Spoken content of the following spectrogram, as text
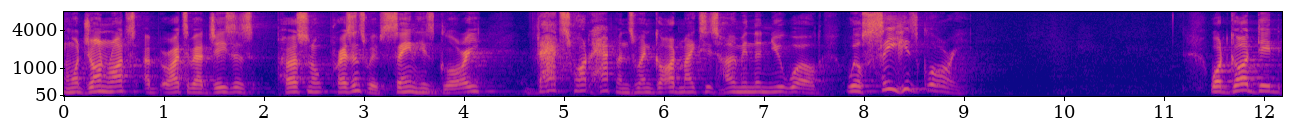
And what John writes, uh, writes about Jesus' personal presence, we've seen his glory that's what happens when God makes his home in the new world. We'll see his glory. What God did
